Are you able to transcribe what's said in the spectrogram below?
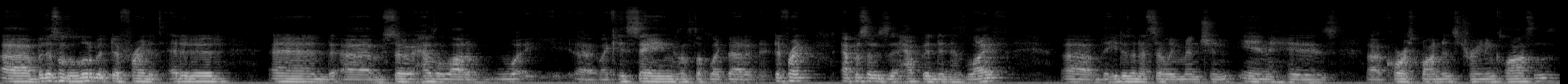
Uh, but this one's a little bit different. It's edited, and um, so it has a lot of what, uh, like his sayings and stuff like that, and different episodes that happened in his life um, that he doesn't necessarily mention in his uh, correspondence training classes.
